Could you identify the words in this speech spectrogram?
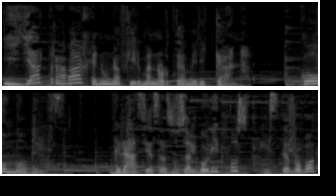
y ya trabaja en una firma norteamericana. ¿Cómo ves? Gracias a sus algoritmos, este robot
